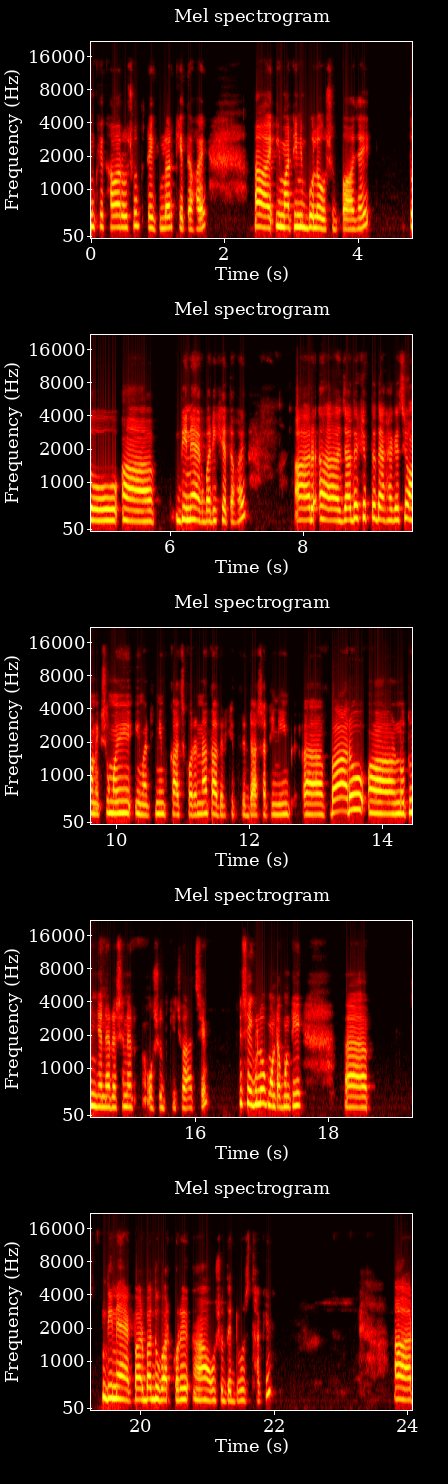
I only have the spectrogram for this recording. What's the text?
মুখে খাওয়ার ওষুধ রেগুলার খেতে হয়। ইমাটিনিব বলে ওষুধ পাওয়া যায়। তো দিনে একবারই খেতে হয়। আর যাদের ক্ষেত্রে দেখা গেছে অনেক সময় ইমাটিনিব কাজ করে না তাদের ক্ষেত্রে ডাসাটিনিব আহ, বা আরও আহ, নতুন জেনারেশনের ওষুধ কিছু আছে। সেগুলো মোটামুটি দিনে একবার বা দুবার করে ওষুধের ডোজ থাকে। আর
